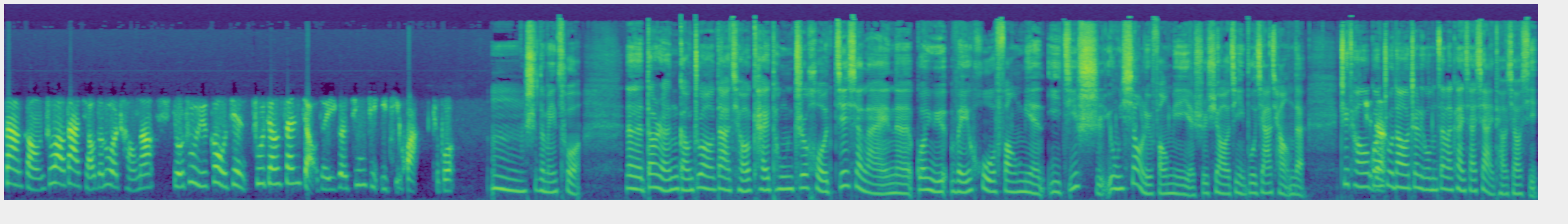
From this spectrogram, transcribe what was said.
那港珠澳大桥的落成呢，有助于构建珠江三角的一个经济一体化。主播，嗯，是的，没错。那当然，港珠澳大桥开通之后，接下来呢，关于维护方面以及使用效率方面，也是需要进一步加强的。这条关注到这里，我们再来看一下下一条消息。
